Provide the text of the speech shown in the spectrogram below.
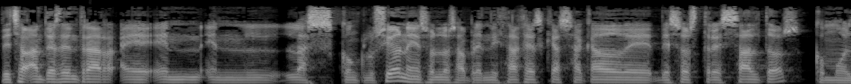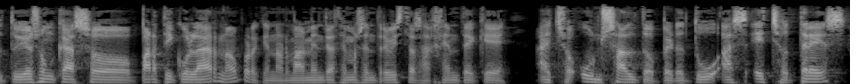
De hecho, antes de entrar eh, en, en las conclusiones o en los aprendizajes que has sacado de, de esos tres saltos, como el tuyo es un caso particular, ¿no? Porque normalmente hacemos entrevistas a gente que ha hecho un salto, pero tú has hecho tres,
